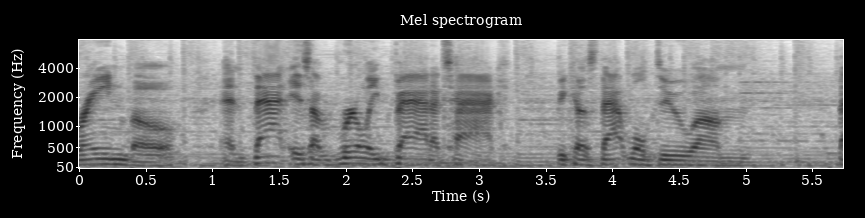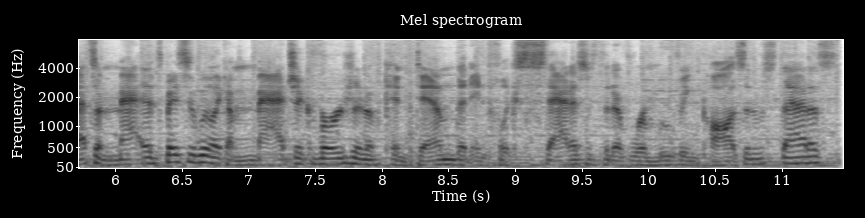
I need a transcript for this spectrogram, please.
Rainbow, and that is a really bad attack because that will do um that's a ma it's basically like a magic version of condemn that inflicts status instead of removing positive status.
